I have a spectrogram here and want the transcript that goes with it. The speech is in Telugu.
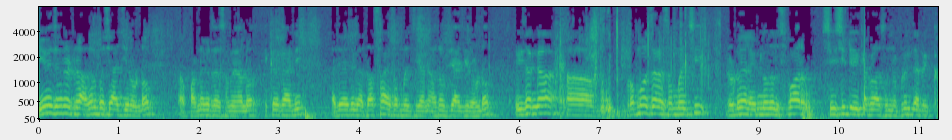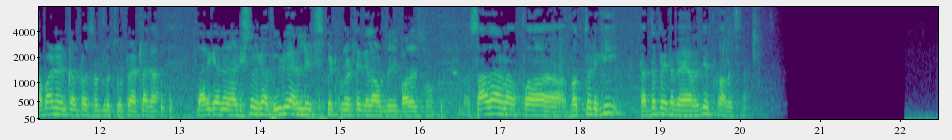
ఏ విధమైనటువంటి అదనపు ఛార్జీలు ఉండవు? పండుగ సమయాల్లో ఇక్కడ కానీ అదేవిధంగా దసరాకి సంబంధించి కానీ అదనపు ఛార్జీలు ఉండవు. ఈ విధంగా బ్రహ్మోత్సవానికి సంబంధించి రెండు వేల ఎనిమిది వందల సుమారు సీసీటీవీ కెమెరాస్ ఉన్నప్పుడు దాన్ని కమాండ్ అండ్ కంట్రోల్ సెంటర్లో చూడటం ఎట్లాగా దానికి ఏదైనా అడిషనల్గా వీడియో అనలిటిక్స్ పెట్టుకున్నట్లయితే ఎలా ఉంటుందని చెప్పి సాధారణ భక్తుడికి పెద్దపీట వేయాలని చెప్పి ఆలోచన.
